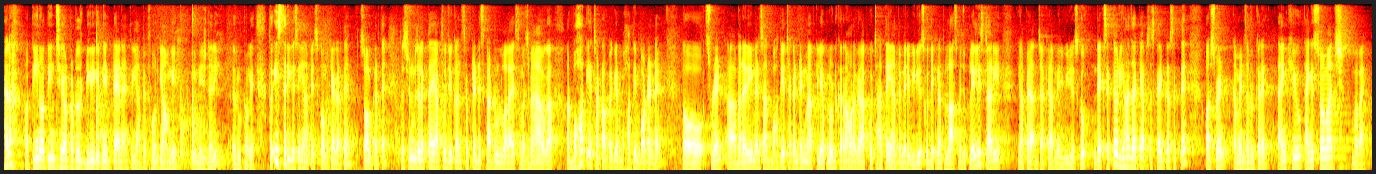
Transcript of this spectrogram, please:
है ना? और तीन और तीन छः और टोटल डिग्री कितनी? टेन है। तो यहाँ पे फोर क्या होंगे? इमेजनरी रूट होंगे। तो इस तरीके से यहाँ पे इसको हम क्या करते हैं? सॉल्व करते हैं। तो स्टूडेंट मुझे लगता है आपको जो कंसेप्ट है डिस्कार्ड रूल वाला है, समझ में आया होगा। और बहुत ही अच्छा टॉपिक है और बहुत ही इंपॉर्टेंट है। तो स्टूडेंट बने रही मेरे साथ। बहुत ही अच्छा कंटेंट मैं आपके लिए अपलोड कर रहा हूँ। और अगर आपको चाहते हैं यहाँ पे मेरी वीडियोज़ को देखना तो लास्ट में जो प्ले आ रही है, यहाँ पे जाके आप मेरी वीडियोज़ को देख सकते हैं। और यहाँ जाके आप सब्सक्राइब कर सकते हैं। और स्टूडेंट कमेंट ज़रूर करें। Thank you thank you so much bye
